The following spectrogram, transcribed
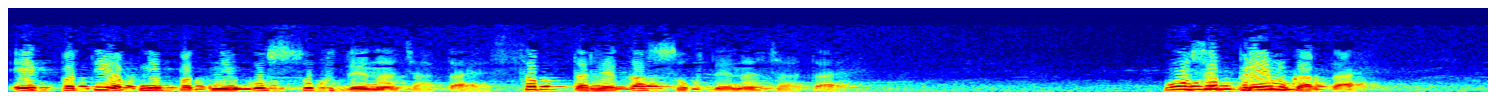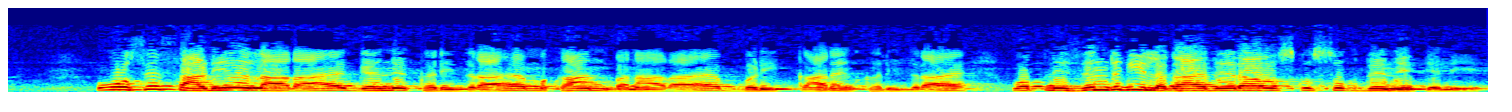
एक पति अपनी पत्नी को सुख देना चाहता है, सब तरह का सुख देना चाहता है। वो उसे प्रेम करता है। वो उसे साड़ियाँ ला रहा है, गहने खरीद रहा है, मकान बना रहा है, बड़ी कारें खरीद रहा है, वो अपनी ज़िंदगी लगा दे रहा है उसको सुख देने के लिए।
